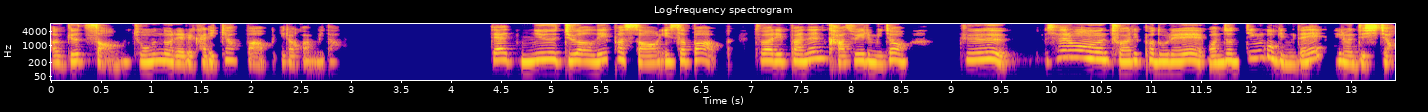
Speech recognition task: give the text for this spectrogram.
A good song, 좋은 노래를 가리켜 bop이라고 합니다. That new Dua Lipa song is a bop. 두아리파는 가수 이름이죠. 그 새로운 두아리파 노래 완전 띵곡인데 이런 뜻이죠.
